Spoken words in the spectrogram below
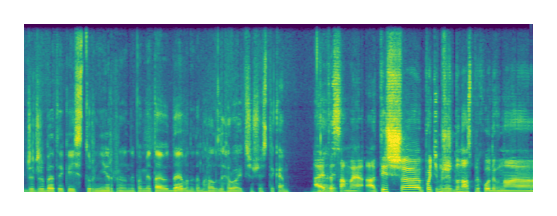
GGBet якийсь турнір, не пам'ятаю де, вони там грали з Героїк чи щось таке. А це саме. А ти ж е, потім же ж до нас приходив на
